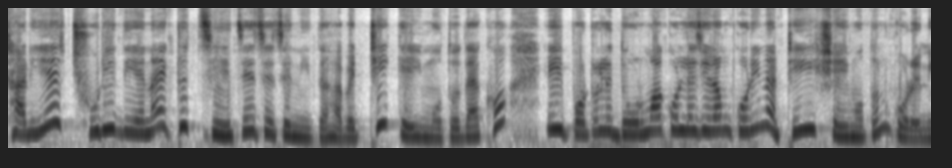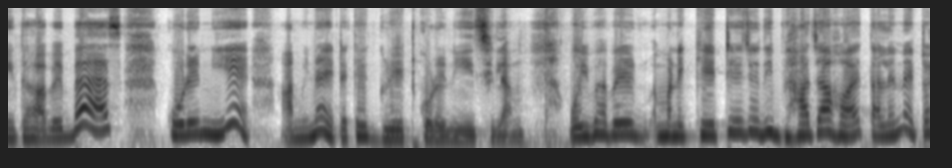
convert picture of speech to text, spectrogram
ছাড়িয়ে ছুরি দিয়ে না একটু চেঁচে চেঁচে নিতে হবে। ঠিক এই মতো দেখো, এই পটলে দোরমা করলে যেরকম করি না, ঠিক সেই মতন করে নিতে হবে। ব্যাস, করে নিয়ে আমি না এটাকে গ্রেট করে নিয়েছিলাম। ওইভাবে মানে কেটে যদি ভাজা হয়, তাহলে না এটা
